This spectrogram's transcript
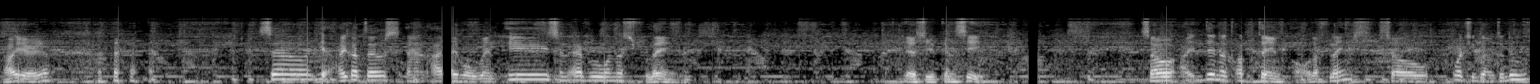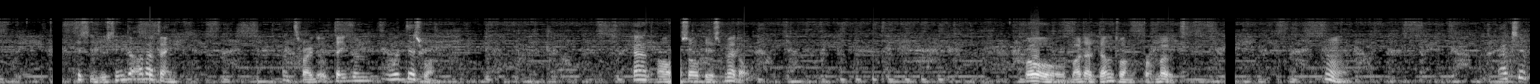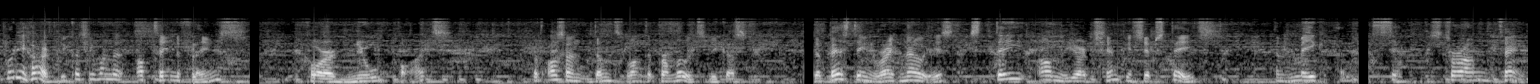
I hear you. so yeah, I got those and I will win each and every one flame. As you can see, so I did not obtain all the flames, so what you're going to do is using the other tank and try to obtain them with this one. And also his medal. Oh, but I don't want to promote. Hmm. Actually pretty hard, because you want to obtain the flames for new parts, but also don't want to promote, because the best thing right now is stay on your championship stage and make a sick, strong tank.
